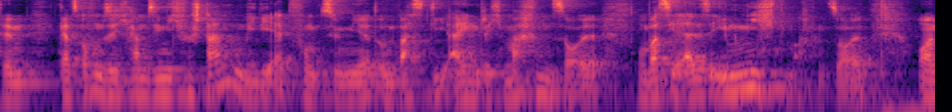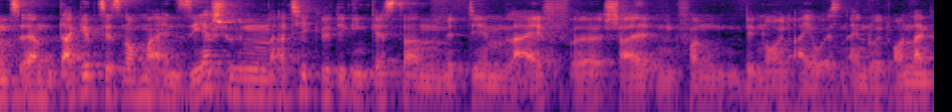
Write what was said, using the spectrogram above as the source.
Denn ganz offensichtlich haben sie nicht verstanden, wie die App funktioniert und was die eigentlich machen soll und was sie alles eben nicht machen soll. Und ähm, da gibt es jetzt nochmal einen sehr schönen Artikel, der ging gestern mit dem Live-Schalten von dem neuen iOS und Android Online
